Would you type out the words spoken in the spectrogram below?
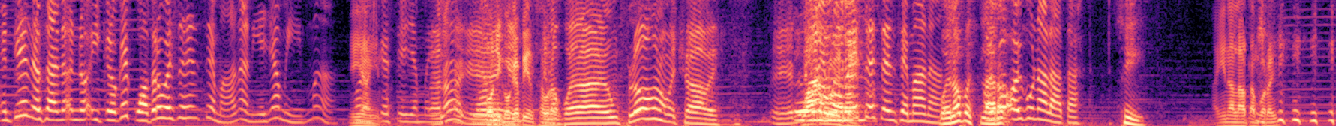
¿Entiendes? O sea, no, no, y creo que cuatro veces en semana, ni ella misma. Bueno, es que si ella me Bueno, dice así. Sónico, ¿qué que- piensa, que no pueda dar un flojo, no me chave. Eh, Cuatro veces en semana. Bueno, pues, claro. Oigo, oigo una lata. Sí. Hay una lata por ahí.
